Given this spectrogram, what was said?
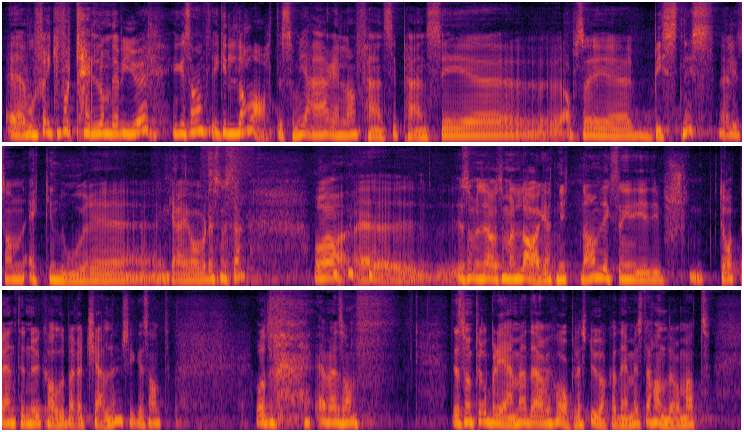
hvorfor ikke fortelle om det vi gjør? Ikke sant? Ikke late som vi er en eller annen fancy-pansy uh, uh, business. Det er litt sånn Equinor-greie over det, syns jeg. Og uh, som, som, Man lager et nytt navn. Liksom, dropp NTNU, kall det bare challenge. ikke sant? Og, sånn, det som er Problemet det er håpløst uakademisk. Det handler om at Eh,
